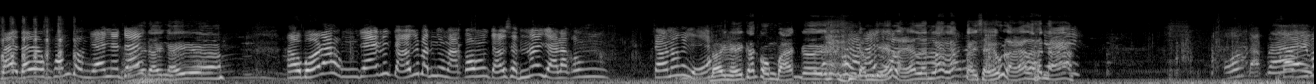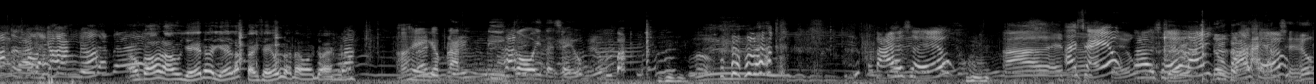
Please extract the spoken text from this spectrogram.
Để để con phóng con ra nha chế đề nghị ờ, hồi bữa đó thằng giang nó chở với banh nhưng mà con chở xịn á giờ là con cho nó cái dẻ đề nghị các con bạc ờ, cầm dẻ lẹ lên lá lắc tài xỉu lẹ lên nè. Sao đi bắt được còn cho ăn nữa. Đâu có đâu dễ đó dễ lắc tài xỉu đó đâu cho ăn đâu. Ở hiền gặp lành đi coi tài xỉu bắt. Tại hay xỉu? À em ai xỉu? ờ xỉu lấy. Quá xỉu.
